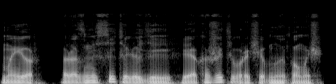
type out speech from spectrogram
«Майор, разместите людей и окажите врачебную помощь.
